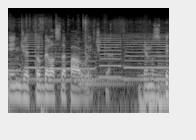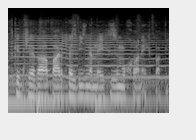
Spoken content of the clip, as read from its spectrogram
Jenže to byla slepá ulička. Jen zbytky dřeva a pár bezvýznamných zmuchlaných papírů.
